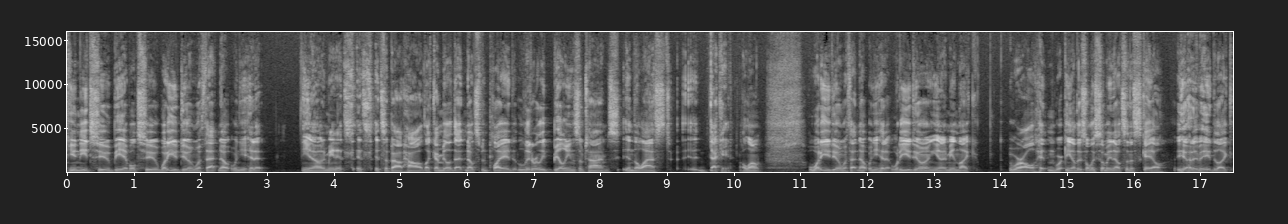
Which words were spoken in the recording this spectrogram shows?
You need to be able to. What are you doing with that note when you hit it? You know, what I mean, it's it's it's about how like a million that note's been played literally billions of times in the last uh, decade alone. What are you doing with that note when you hit it? What are you doing? You know what I mean? Like we're all hitting. You know, there's only so many notes in a scale. You know what I mean? Like,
